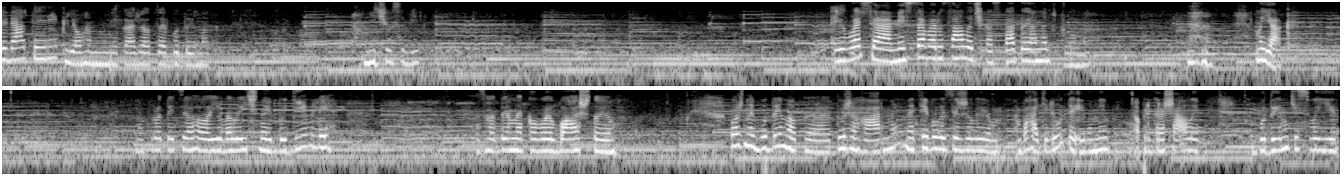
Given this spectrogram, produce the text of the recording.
69-й рік Йоган мені каже, оцей будинок. Нічого собі. І ось а, місцева русалочка, статуя Нептуна. Ну як? Напроти цього і величної будівлі з годинниковою баштою. Кожний будинок е, дуже гарний. На цій вулиці жили багаті люди, і вони прикрашали будинки свої, е,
